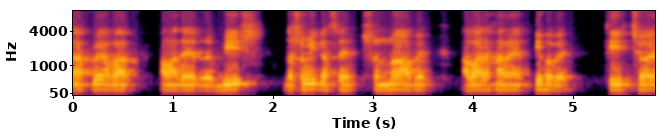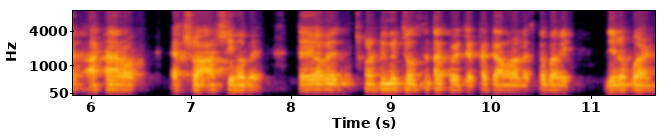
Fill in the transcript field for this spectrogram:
থাকবে আবার আমাদের বিশ দশমিক আছে, শূন্য হবে। আবার এখানে কি হবে? তিন, ছয়, আঠারো, একশো আশি হবে। তো এইভাবে কন্টিনিউ চলতে থাকবে, যেটাকে আমরা লিখতে পারি zero point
